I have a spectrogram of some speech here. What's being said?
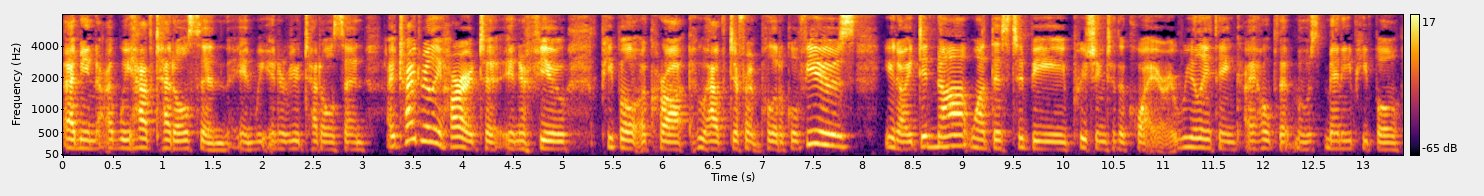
I mean, we have Ted Olson and we interviewed Ted Olson. I tried really hard to interview people across who have different political views. You know, I did not want this to be preaching to the choir. I really think, I hope that most, many people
